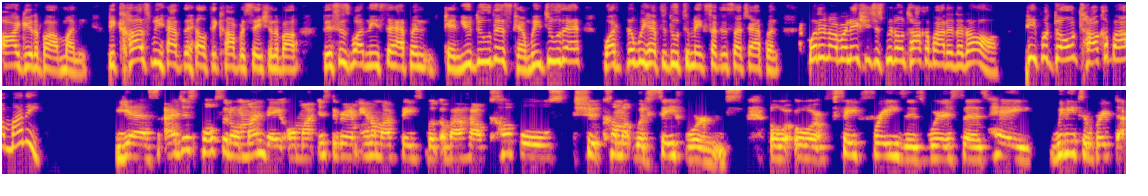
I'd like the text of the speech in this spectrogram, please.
argued about money because we have the healthy conversation about this is what needs to happen. Can you do this? Can we do that? What do we have to do to make such and such happen? But in our relationships, we don't talk about it at all. People don't talk about money. Yes, I just posted on Monday on my Instagram and on my Facebook about how couples should come up with safe words or, or safe phrases where it says, Hey, we need to break the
